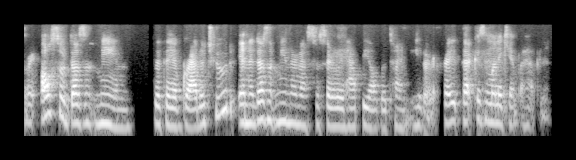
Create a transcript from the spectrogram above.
Right. also doesn't mean that they have gratitude, and it doesn't mean they're necessarily happy all the time either, right? That Because money can't buy happiness.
